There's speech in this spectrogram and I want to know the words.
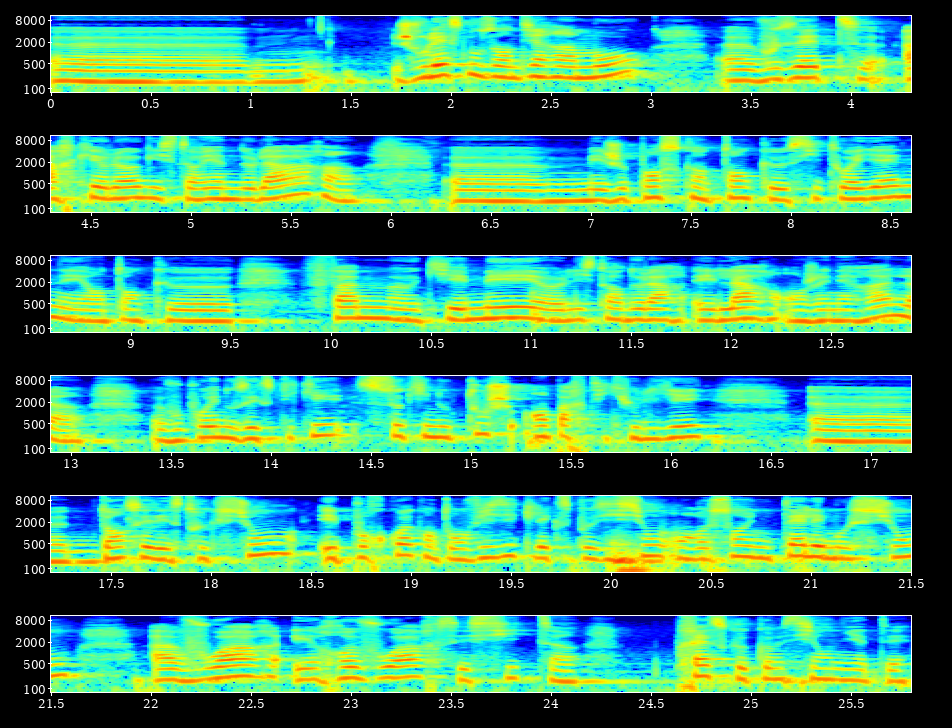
Euh, je vous laisse nous en dire un mot. vous êtes archéologue, historienne de l'art. Euh, mais je pense qu'en tant que citoyenne et en tant que femme qui aimait euh, l'histoire de l'art et l'art en général, euh, vous pourrez nous expliquer ce qui nous touche en particulier dans ces destructions et pourquoi quand on visite l'exposition, on ressent une telle émotion à voir et revoir ces sites presque comme si on y était.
